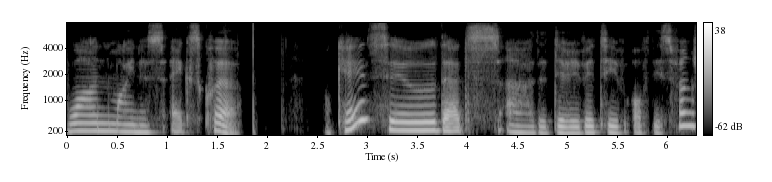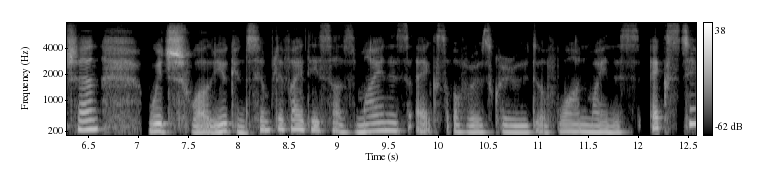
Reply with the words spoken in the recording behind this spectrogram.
1 minus x squared Okay, so that's uh, the derivative of this function, which, well, you can simplify this as minus x over square root of 1 minus x2.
